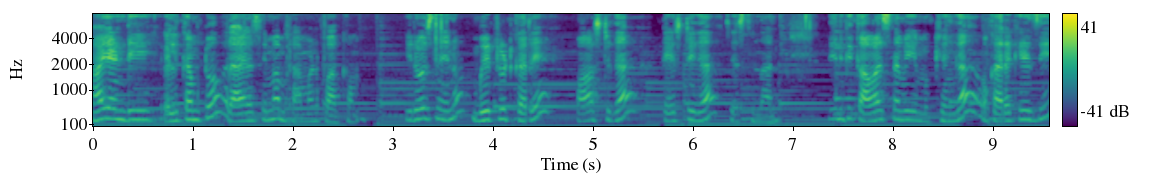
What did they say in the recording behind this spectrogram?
హాయ్ అండి. వెల్కమ్ టు రాయలసీమ బ్రాహ్మణ పాకం. ఈరోజు నేను బీట్రూట్ కర్రీ ఫాస్ట్గా టేస్టీగా చేస్తున్నాను. దీనికి కావాల్సినవి ముఖ్యంగా ఒక అర కేజీ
